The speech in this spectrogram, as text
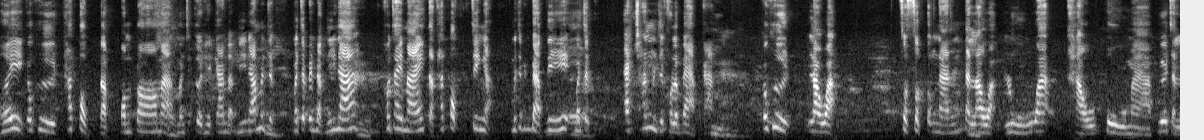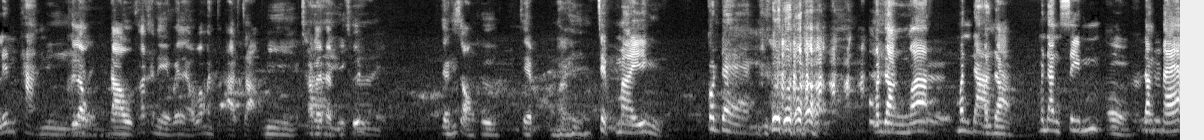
เฮ้ยก็คือถ้าตบแบบปลอมๆอะมันจะเกิดเหตุการณ์แบบนี้นะ มันจะมันจะเป็นแบบนี้นะอืมเข้าใจไหมแต่ถ้าตบจริงอะมันจะเป็นแบบนี้เออมันจะแอคชั่นมันจะคนละแบบกัน ก็คือเราอะสดๆตรงนั้น แต่เราอะรู้ว่าเขาปูมาเพื่อจะเล่นทางนี้คือเราเดาคาดคะเนไว้แล้วว่ามันอาจจะมีอะไรแบบนี้ขึ้นใช่อย่างที่สองคือเจ็บไหมเจ็บไหมก็แดง มันดังมาก มันดัง มันดังมันดังซิมเออดังแปะ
